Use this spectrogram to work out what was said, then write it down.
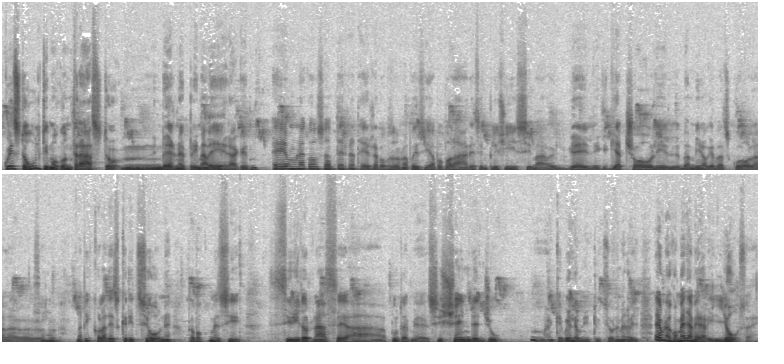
questo ultimo contrasto, mh, mm, inverno e primavera, che è una cosa terra-terra, proprio una poesia popolare, semplicissima, il, i ghiaccioli, il bambino che va a scuola, la, sì. una piccola descrizione, proprio come si, si ritornasse a, appunto, eh, si scende giù. Mm, anche quella è un'intuizione meravigliosa. È una commedia meravigliosa, eh.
